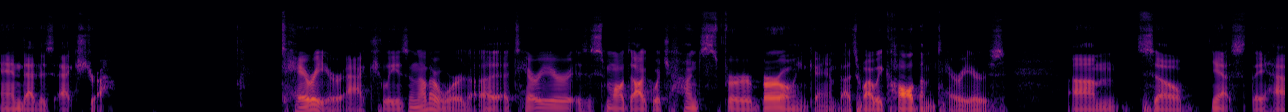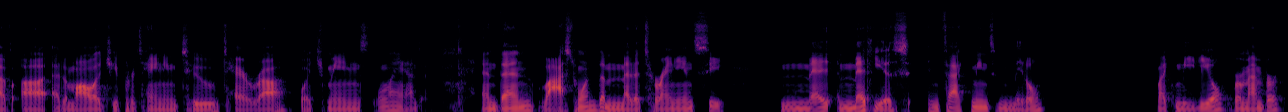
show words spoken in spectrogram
and that is extra. Terrier actually is another word. A, a terrier is a small dog which hunts for burrowing game. That's why we call them terriers. Um, so Yes, they have uh, etymology pertaining to terra, which means land. And then last one, the Mediterranean Sea. Med- medius, in fact, means middle, like medial, remember?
